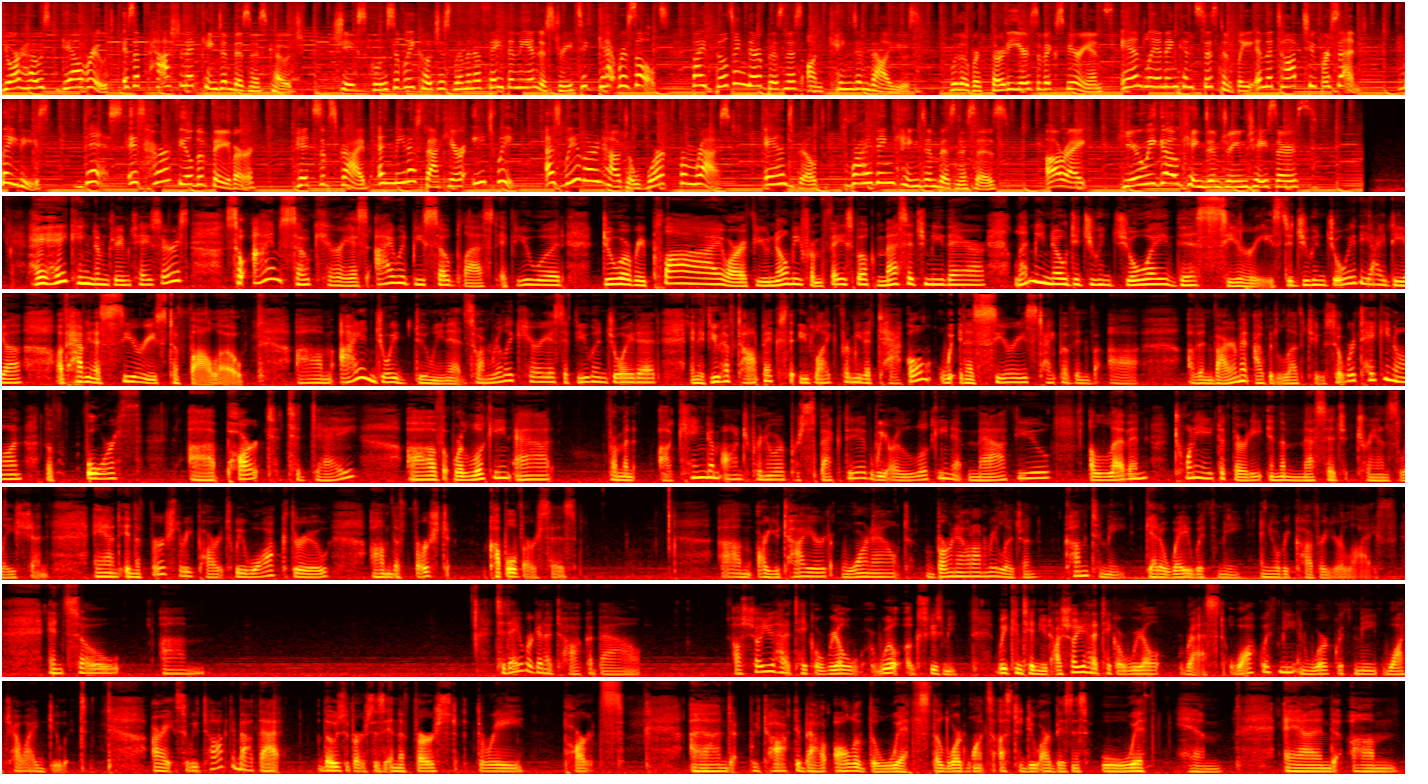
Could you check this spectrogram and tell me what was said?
Your host, Gail Root, is a passionate kingdom business coach. She exclusively coaches women of faith in the industry to get results by building their business on kingdom values. With over 30 years of experience and landing consistently in the top 2%. Ladies, this is her field of favor. Hit subscribe and meet us back here each week as we learn how to work from rest and build thriving kingdom businesses. All right, here we go, Kingdom Dream Chasers. Hey, hey, Kingdom Dream Chasers. So I'm so curious. I would be so blessed if you would do a reply or if you know me from Facebook, message me there. Let me know did you enjoy this series? Did you enjoy the idea of having a series to follow? Um, I enjoyed doing it. So I'm really curious if you enjoyed it and if you have topics that you'd like for me to tackle in a series type of, uh, of environment, I would love to. So we're taking on the fourth uh, part today of we're looking at from an, a kingdom entrepreneur perspective. We are looking at Matthew 11, 28 to 30 in the message translation. And in the first three parts, we walk through um, the first couple verses. Um, are you tired, worn out, burnout on religion? Come to me, get away with me, and you'll recover your life. And so, um, Today we're going to talk about I'll show you how to take a real real excuse me. We continued. I'll show you how to take a real rest. Walk with me and work with me. Watch how I do it. All right, so we talked about that those verses in the first 3 parts. And we talked about all of the withs. The Lord wants us to do our business with him. And um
